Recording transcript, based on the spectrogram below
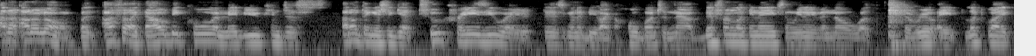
I don't, I don't know, but I feel like that would be cool, and maybe you can just. I don't think it should get too crazy where there's gonna be like a whole bunch of now different looking apes, and we don't even know what the real ape looked like.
